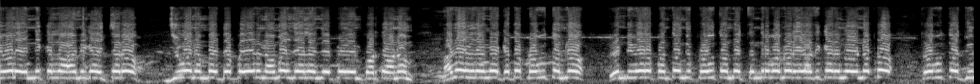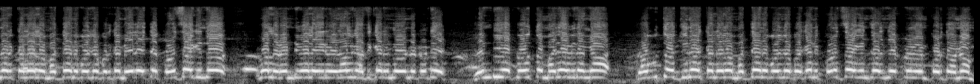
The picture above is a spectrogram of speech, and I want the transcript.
ఇవాళ ఎన్నికల్లో హామీగా ఇచ్చారో జీవో నెంబర్ డెబ్బై ఏడును అమలు చేయాలని చెప్పి మేము కోరుతా ఉన్నాం. అదే విధంగా గత ప్రభుత్వంలో రెండు వేల పంతొమ్మిది ప్రభుత్వంలో చంద్రబాబు నాయుడు అధికారంలో ఉన్నప్పుడు ప్రభుత్వ జూనియర్ కళాశాల మధ్యాహ్న భోజన పథకం ఏదైతే కొనసాగిందో ఇవాళ రెండు వేల ఇరవై నాలుగు అధికారంలో ఉన్నటువంటి ఎన్డీఏ ప్రభుత్వం అదే విధంగా ప్రభుత్వ జూనియర్ కళాశాల మధ్యాహ్న భోజన పథకాన్ని కొనసాగించాలని చెప్పి మేము కోరుతా ఉన్నాం.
